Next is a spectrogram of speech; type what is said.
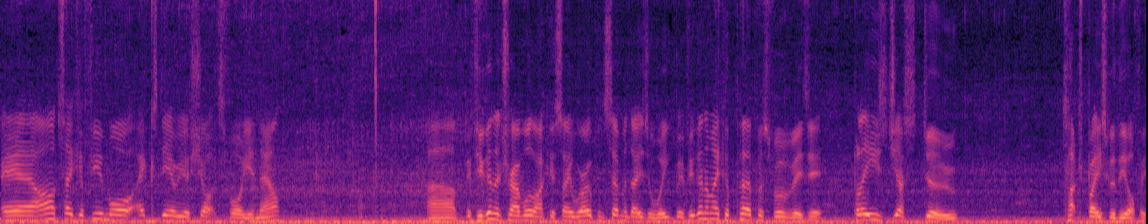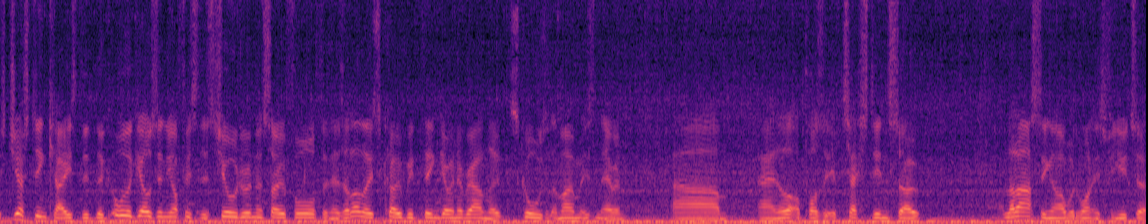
uh, I'll take a few more exterior shots for you now uh, if you're going to travel, like I say, we're open seven days a week, but if you're going to make a purposeful visit, please just do touch base with the office, just in case. The, the, all the girls in the office, there's children and so forth, and there's a lot of this COVID thing going around the schools at the moment, isn't there? And, um, and a lot of positive testing. So the last thing I would want is for you to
